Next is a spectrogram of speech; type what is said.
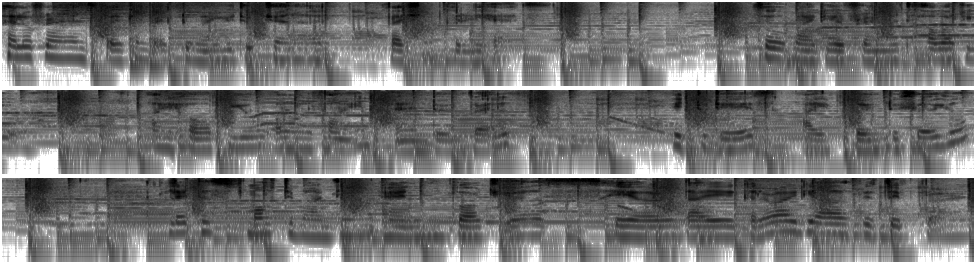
Hello friends, welcome back to my YouTube channel Fashion Girly Hacks. So my dear friends, how are you? I hope you are all fine and doing well. In today's, I'm going to show you latest most demanding and gorgeous hair dye color ideas with different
